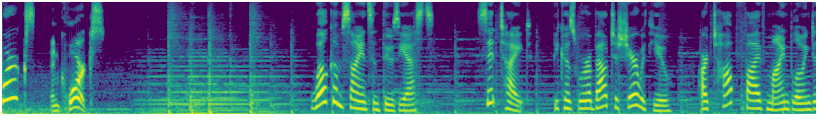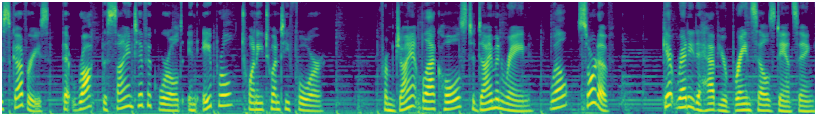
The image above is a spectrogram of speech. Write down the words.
quirks, and quarks. Welcome, science enthusiasts. Sit tight, because we're about to share with you our top five mind blowing discoveries that rocked the scientific world in April 2024. From giant black holes to diamond rain, well, sort of. Get ready to have your brain cells dancing.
